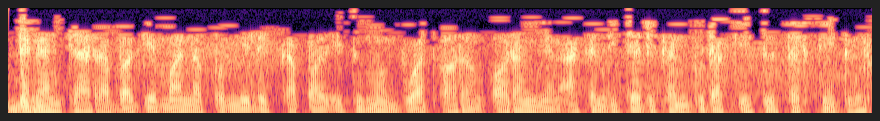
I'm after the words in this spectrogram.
dengan cara bagaimana pemilik kapal itu membuat orang-orang yang akan dijadikan budak itu tertidur?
